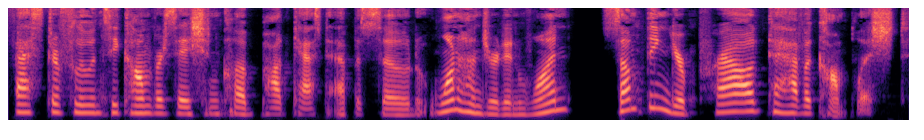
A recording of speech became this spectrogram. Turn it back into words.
Faster Fluency Conversation Club podcast episode 101 Something You're Proud to Have Accomplished.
